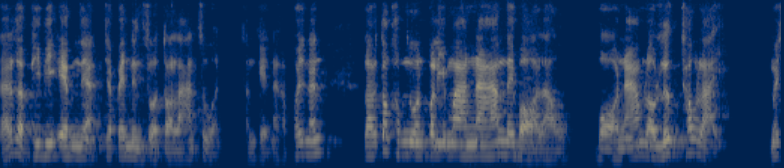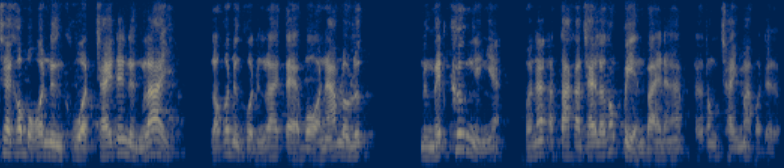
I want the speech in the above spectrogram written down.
แต่ถ้าเกิด ppm เนี่ยจะเป็นหนึ่งส่วนต่อล้านส่วนสังเกตนะครับ เพราะฉะนั้นเราต้องคำนวณปริมาณน้ำในบ่อเรา บ่อน้ำเราลึกเท่าไหร่ ไม่ใช่เขาบอกว่าหนึ่งขวดใช้ได้หนึ่งไร่เราก็หนึ่งขวดหนึ่งไร่แต่บ่อน้ำเราลึกหนึ่งเมตรครึ่งอย่างเงี้ยเพราะนั้นอัตราการใช้เราต้องเปลี่ยนไปนะครับเราต้องใช้มากกว่าเดิม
